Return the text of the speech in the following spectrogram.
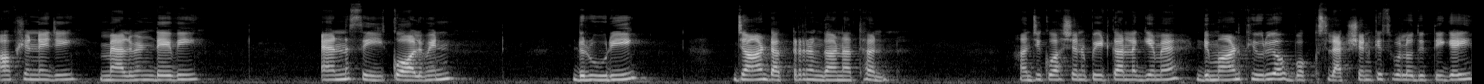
ਆਪਸ਼ਨ ਨੇ ਜੀ ਮੈਲਵਿਨ ਡੇਵੀ ਐਨ ਸੀ ਕੋਲਵਿਨ ਡਰੂਰੀ ਜਾਂ ਡਾਕਟਰ ਰੰਗਾਨਾਥਨ ਹਾਂਜੀ ਕੁਐਸਚਨ ਰਿਪੀਟ ਕਰਨ ਲੱਗੀ ਹਾਂ ਮੈਂ demand theory of book selection ਕਿਸ ਵੱਲੋਂ ਦਿੱਤੀ ਗਈ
